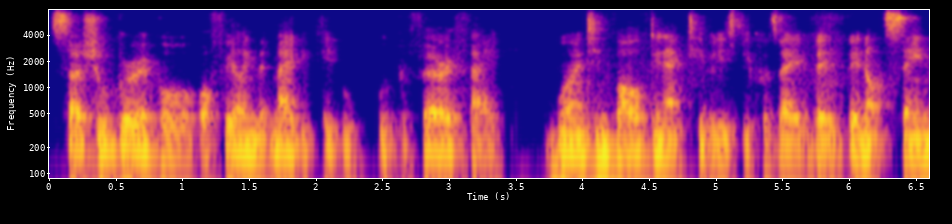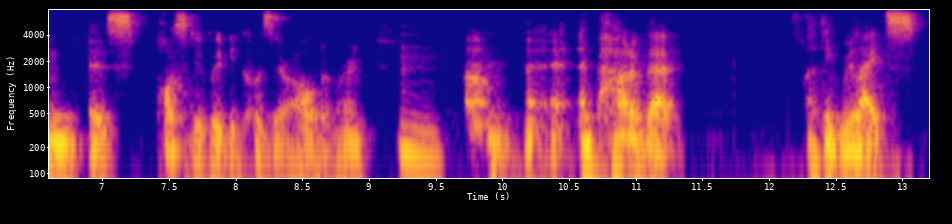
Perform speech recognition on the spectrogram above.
social group or, or feeling that maybe people would prefer if they weren't involved in activities because they, they are not seen as positively because they're older and mm. um, and part of that I think relates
